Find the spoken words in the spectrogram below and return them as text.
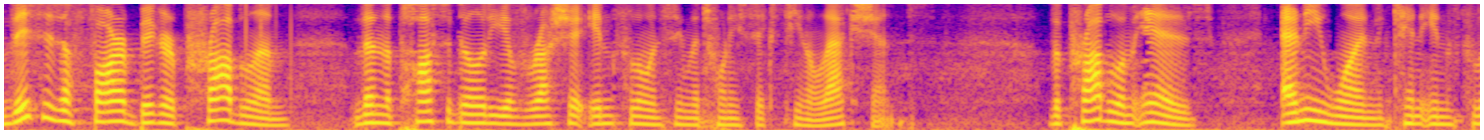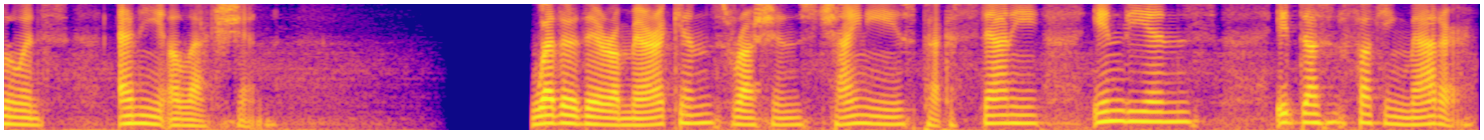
This is a far bigger problem than the possibility of Russia influencing the 2016 elections. The problem is anyone can influence any election. Whether they're Americans, Russians, Chinese, Pakistani, Indians, it doesn't fucking matter.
